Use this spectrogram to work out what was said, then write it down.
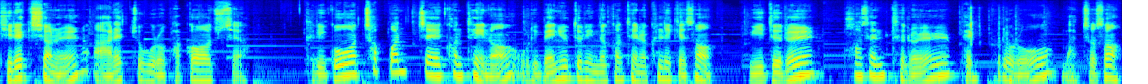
디렉션을 아래쪽으로 바꿔주세요. 그리고 첫 번째 컨테이너, 우리 메뉴들이 있는 컨테이너 클릭해서 위드를 퍼센트를 100%로 맞춰서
